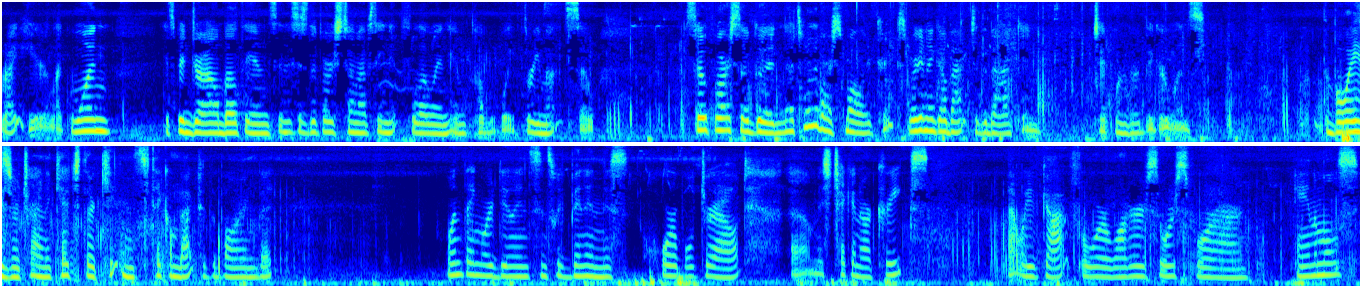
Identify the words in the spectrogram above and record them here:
right here. Like one, it's been dry on both ends. And this is the first time I've seen it flowing in probably three months. So, so far so good. And that's one of our smaller creeks. We're gonna go back to the back and check one of our bigger ones. The boys are trying to catch their kittens to take them back to the barn. But one thing we're doing since we've been in this horrible drought um, is checking our creeks that we've got for water source for our animals.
